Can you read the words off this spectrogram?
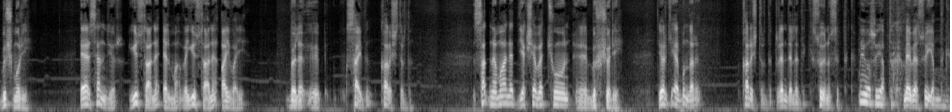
büşmuri. Eğer sen diyor yüz tane elma ve yüz tane ayvayı böyle e, saydın, karıştırdın. Sat nemanet yekşe ve çun e, büfşuri. Diyor ki eğer bunları karıştırdık, rendeledik, suyunu sıktık. Meyve suyu yaptık. Meyve suyu yaptık. Hmm.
